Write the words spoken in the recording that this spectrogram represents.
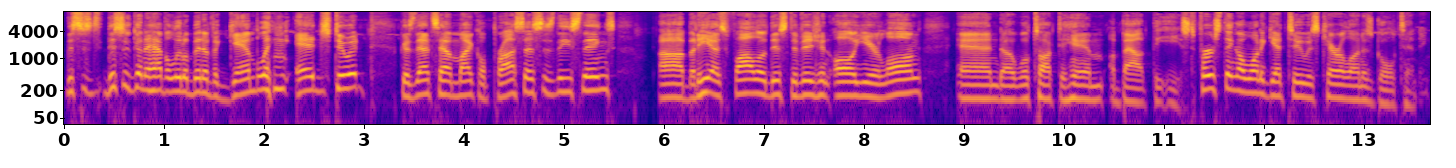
This is this is going to have a little bit of a gambling edge to it because that's how Michael processes these things. Uh, but he has followed this division all year long, and uh, we'll talk to him about the East. First thing I want to get to is Carolina's goaltending.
